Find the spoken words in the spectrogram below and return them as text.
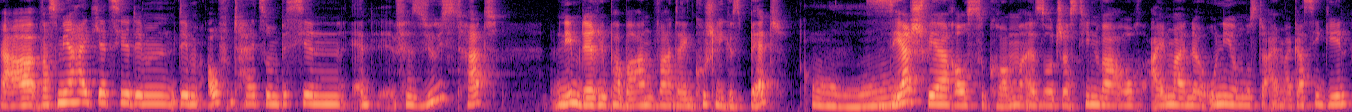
Ja, was mir halt jetzt hier dem, dem Aufenthalt so ein bisschen ent- versüßt hat, neben der Reeperbahn war dein kuscheliges Bett. Sehr schwer rauszukommen. Also Justine war auch einmal in der Uni und musste einmal Gassi gehen.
